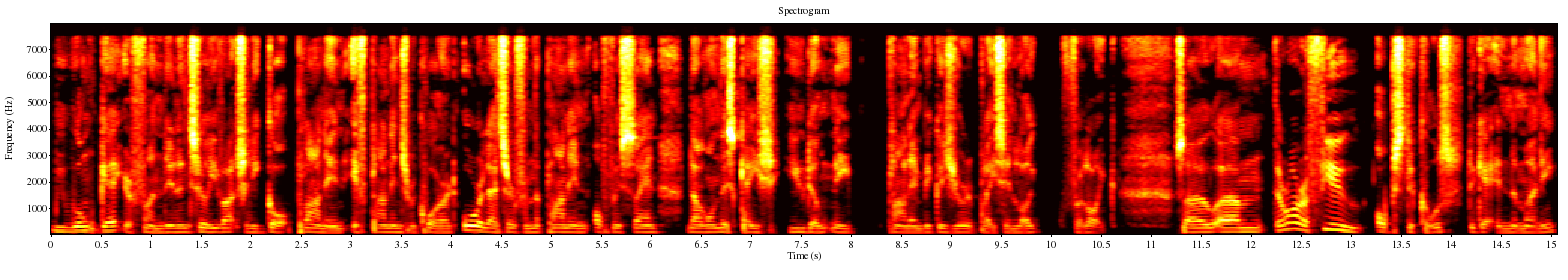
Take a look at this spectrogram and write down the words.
we won't get your funding until you've actually got planning, if planning's required, or a letter from the planning office saying, no, on this case, you don't need planning because you're replacing like for like. So um, there are a few obstacles to getting the money,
